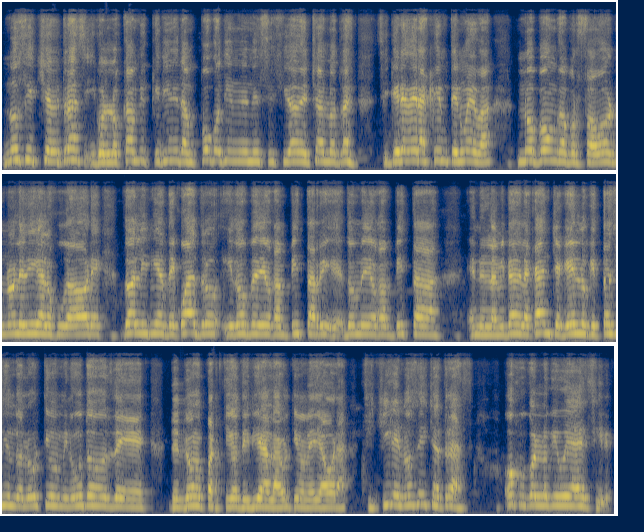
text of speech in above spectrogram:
no se eche atrás y con los cambios que tiene tampoco tiene necesidad de echarlo atrás. Si quiere ver a gente nueva, no ponga, por favor, no le diga a los jugadores dos líneas de cuatro y dos mediocampistas, dos mediocampistas en la mitad de la cancha, que es lo que está haciendo en los últimos minutos de, de todos los partidos, diría la última media hora. Si Chile no se echa atrás, ojo con lo que voy a decir,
